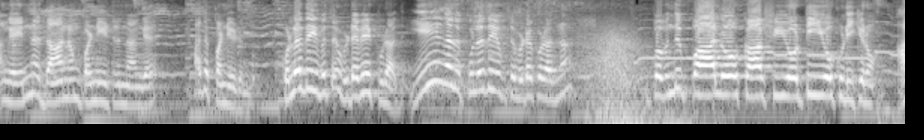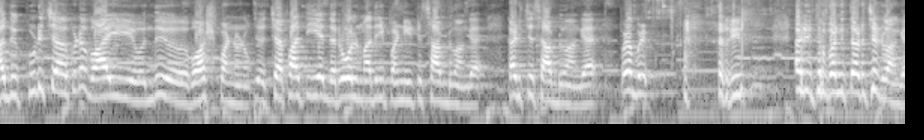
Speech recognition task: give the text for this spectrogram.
அங்கே என்ன தானம் பண்ணிட்டு இருந்தாங்க அதை பண்ணிடுங்க. குலதெய்வத்தை விடவே கூடாது. ஏன் அந்த குலதெய்வத்தை விடக்கூடாதுன்னா இப்போ வந்து பாலோ காஃபியோ டீயோ குடிக்கிறோம். அது குடித்தா கூட வாய் வந்து வாஷ் பண்ணணும். சப்பாத்தியே இந்த ரோல் மாதிரி பண்ணிட்டு சாப்பிடுவாங்க கடித்து சாப்பிடுவாங்க. அப்புறம் அடித்து பண்ணி தொடச்சிடுவாங்க.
